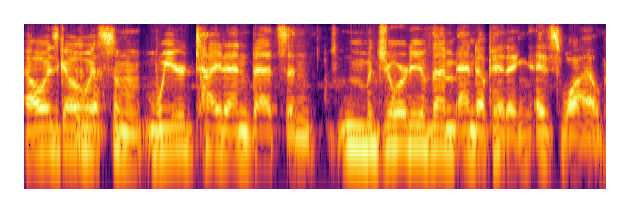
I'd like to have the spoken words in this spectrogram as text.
I always go with some weird tight end bets, and majority of them end up hitting. It's wild.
